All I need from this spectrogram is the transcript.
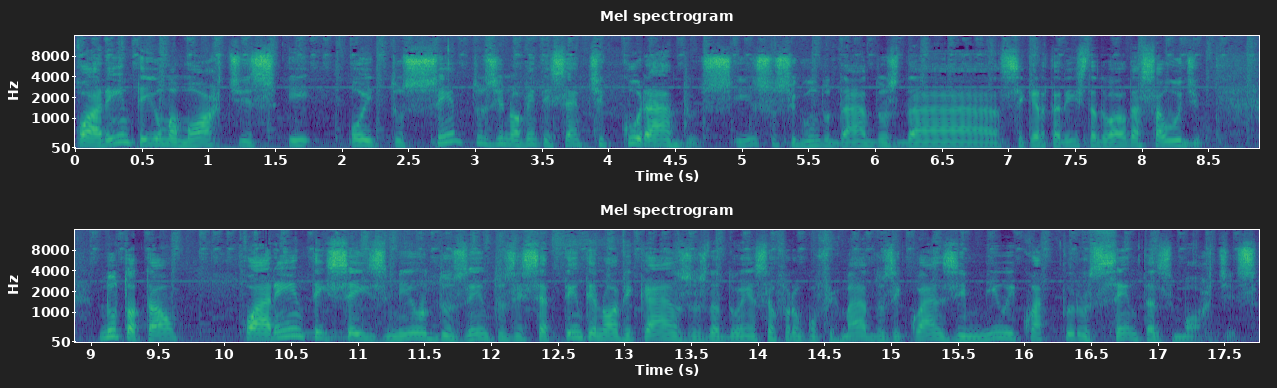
41 mortes e 897 curados. Isso segundo dados da Secretaria Estadual da Saúde. No total, 46.279 casos da doença foram confirmados e quase 1.400 mortes.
